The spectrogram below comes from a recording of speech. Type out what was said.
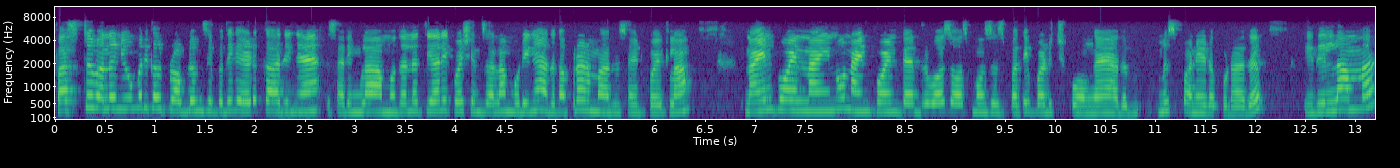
ஃபஸ்ட்டு வந்து நியூமரிக்கல் ப்ராப்ளம்ஸ் இப்போதைக்கு எடுக்காதீங்க. சரிங்களா? முதல்ல தியரி கொஷின்ஸ் எல்லாம் முடிங்க. அதுக்கப்புறம் நம்ம அது சைட் போய்க்கலாம். நைன் பாயிண்ட் நைனும் nine point ten reverse osmosis பற்றி படிச்சுக்கோங்க. அதை மிஸ் பண்ணிடக்கூடாது. இது இல்லாமல்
